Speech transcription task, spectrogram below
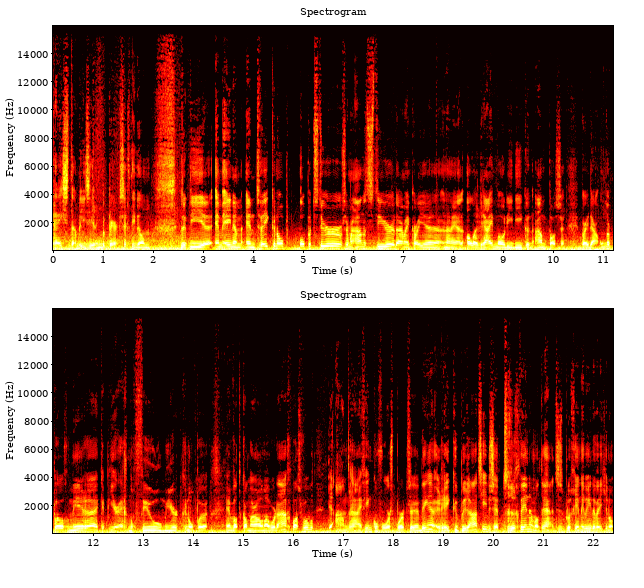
rijstabilisering beperkt, zegt hij dan. Druk die uh, M1 en M2 knop op het stuur, zeg maar aan het stuur. Daarmee kan je nou ja, alle rijmodi die je kunt aanpassen, kan je daaronder programmeren. Ik heb hier echt nog veel meer knoppen. En wat kan er allemaal worden aangepast? Bijvoorbeeld de aandrijving, comfortsport uh, dingen, recuperatie, dus het terugwinnen, want ja, het is plug-in hybride, weet je nog.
